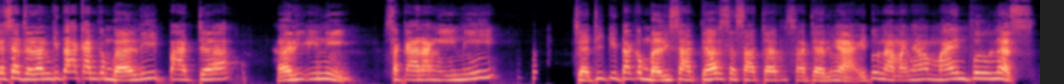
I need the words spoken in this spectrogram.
kesadaran kita akan kembali pada hari ini. Sekarang ini, jadi kita kembali sadar sesadar-sadarnya. Itu namanya mindfulness.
